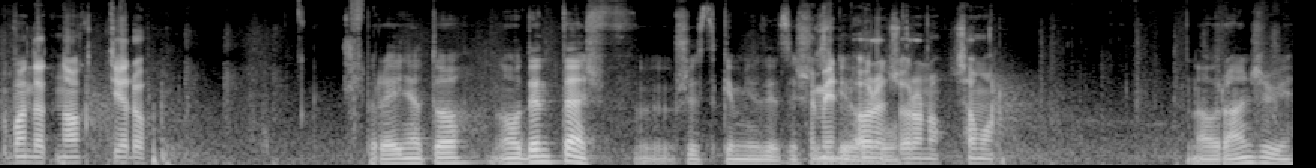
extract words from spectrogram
The one that knocked yellow. Прийнято. Ну, один теж е, щось таке мені здається, I що mean зліва orange, був. I don't know, someone. На оранжевій.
